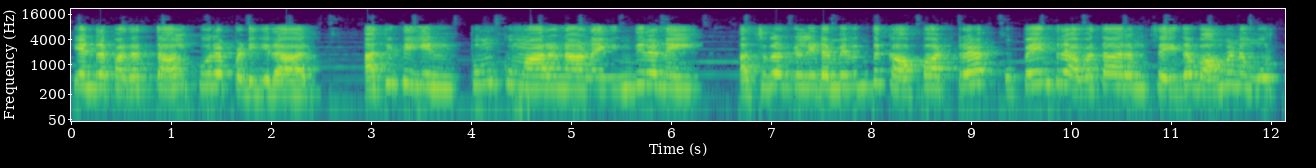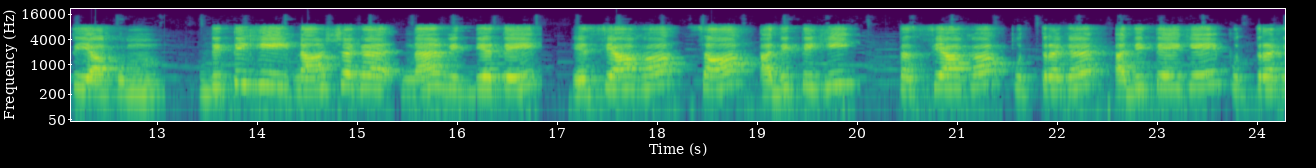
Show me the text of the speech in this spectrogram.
என்ற பதத்தால் கூறப்படுகிறார். அதித்தியின் பும்குமாரனான இந்திரனை அசுரர்களிடமிருந்து காப்பாற்ற உபேந்திர அவதாரம் செய்த வாமன மூர்த்தியாகும் தித்திகி நாசக ந வித்யதே எஸ்யாகா சா அதித்திகி தஸ்யாக புத்திரக அதிதேகே புத்திரக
